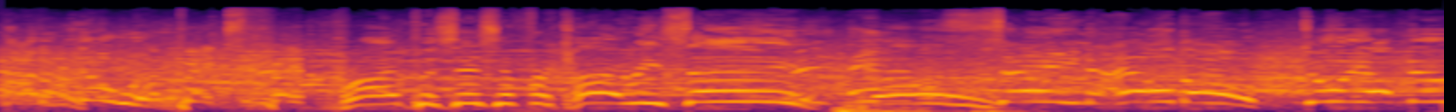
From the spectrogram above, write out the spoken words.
out of nowhere. A big spin! Prime position for Kairi Sane. Insane elbow. Do we have new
